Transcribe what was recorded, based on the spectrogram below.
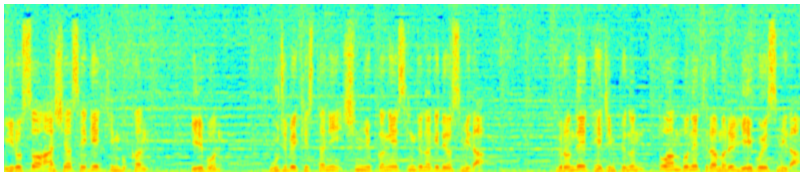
이로써 아시아 3개 팀 북한, 일본, 우즈베키스탄이 16강에 생존하게 되었습니다. 그런데 대진표는 또 한 번의 드라마를 예고했습니다.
